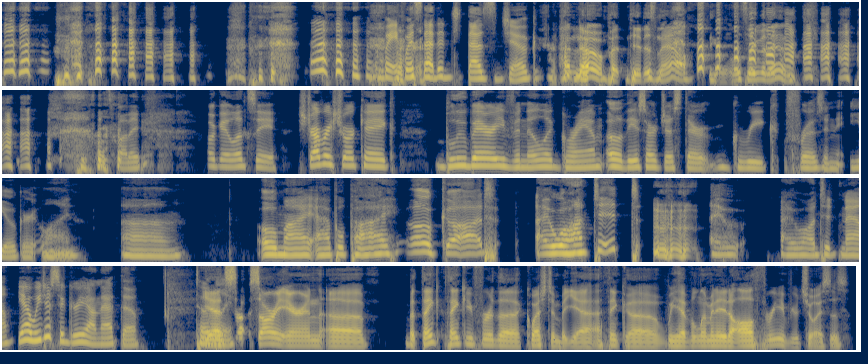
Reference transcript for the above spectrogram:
Wait, was that a that was a joke? I know, but it is now. Let's leave it in. That's funny. Okay, let's see. Strawberry shortcake, blueberry vanilla graham. Oh, these are just their Greek frozen yogurt line. Um, oh my apple pie. Oh God, I want it. I I want it now. Yeah, we just agree on that though. Totally. Yeah, so, sorry, Erin. Uh, but thank thank you for the question. But yeah, I think uh, we have eliminated all three of your choices.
